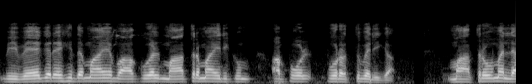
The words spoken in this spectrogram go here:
വിവേകരഹിതമായ വാക്കുകൾ മാത്രമായിരിക്കും അപ്പോൾ പുറത്തു വരിക. മാത്രവുമല്ല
